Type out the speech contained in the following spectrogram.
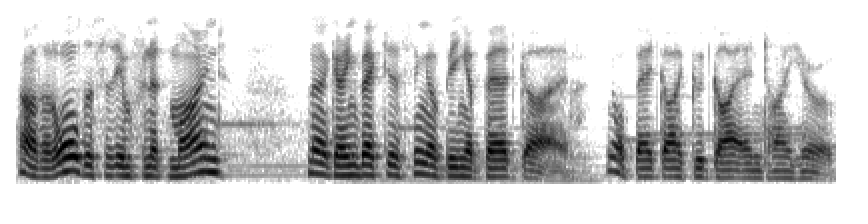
How's it all? This is Infinite Mind. Now, going back to the thing of being a bad guy. You know, bad guy, good guy, anti hero.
